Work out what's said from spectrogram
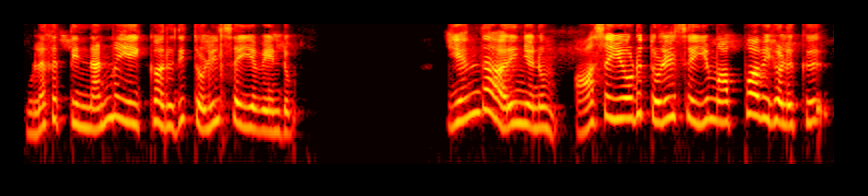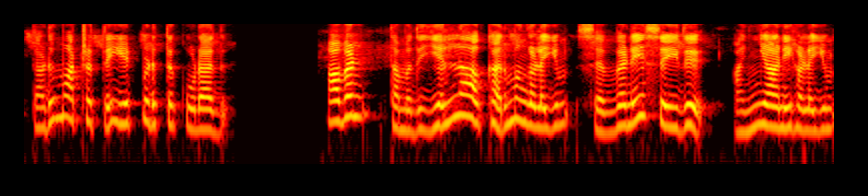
உலகத்தின் நன்மையை கருதி தொழில் செய்ய வேண்டும். எந்த அறிஞனும் ஆசையோடு தொழில் செய்யும் அப்பாவிகளுக்கு தடுமாற்றத்தை ஏற்படுத்தக்கூடாது. அவன் தமது எல்லா கர்மங்களையும் செவ்வனே செய்து அஞ்ஞானிகளையும்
